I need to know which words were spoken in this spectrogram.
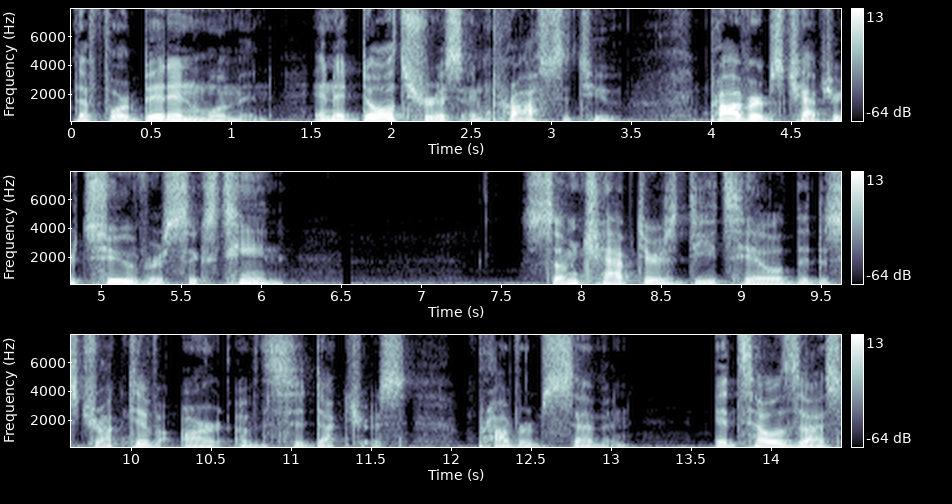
the forbidden woman, an adulteress and prostitute. Proverbs chapter 2 verse 16. Some chapters detail the destructive art of the seductress. Proverbs 7. It tells us,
